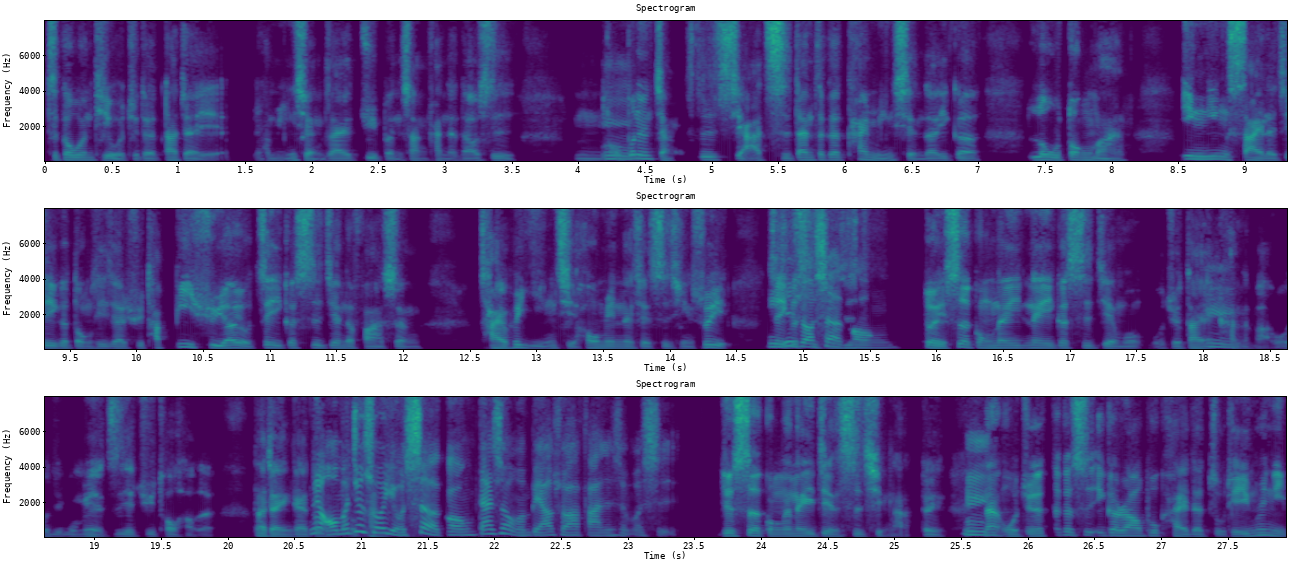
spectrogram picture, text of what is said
这个问题，我觉得大家也很明显在剧本上看得到是，嗯，嗯我不能讲是瑕疵，但这个太明显的一个漏洞嘛，硬硬塞了这个东西下去，它必须要有这一个事件的发生。才会引起后面那些事情，所以这个是你是说社工？对，社工那那一个事件，我我觉得大家也看了吧，嗯、我我们也直接剧透好了，大家应该没有，我们就说有社工，但是我们不要说他发生什么事，就社工的那一件事情啦。对，嗯、那我觉得这个是一个绕不开的主题，因为你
